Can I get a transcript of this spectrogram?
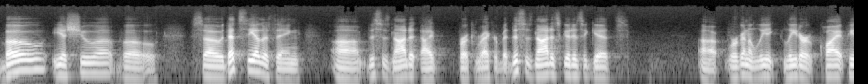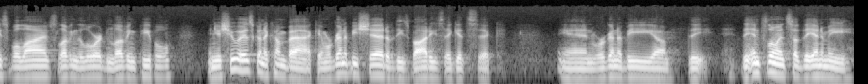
Bo, Yeshua, Bo. So that's the other thing. Uh, this is not, a, I broken record, but this is not as good as it gets. Uh, we're going to lead, lead our quiet, peaceable lives, loving the Lord and loving people. And Yeshua is going to come back, and we're going to be shed of these bodies that get sick. And we're going to be, uh, the, the influence of the enemy,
